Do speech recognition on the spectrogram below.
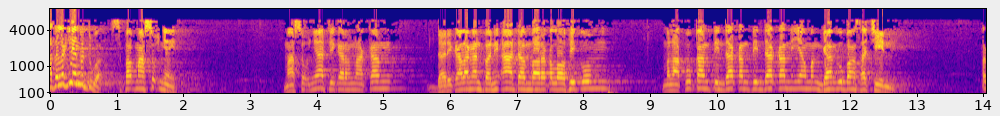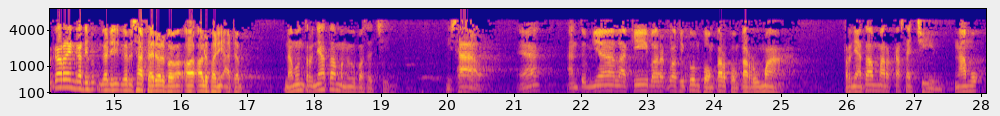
Ada lagi yang kedua, sebab masuknya itu. Masuknya dikarenakan dari kalangan Bani Adam barakallahu fikum melakukan tindakan-tindakan yang mengganggu bangsa jin Perkara yang nggak disadari oleh, oleh Bani Adam, namun ternyata mengganggu bahasa jin. Misal, ya, antumnya lagi baraklafikum bongkar-bongkar rumah. Ternyata markasnya jin, ngamuk.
